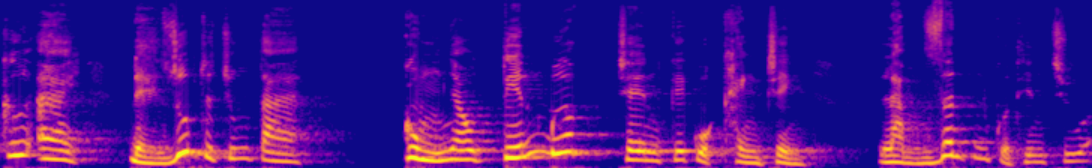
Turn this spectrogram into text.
cứ ai để giúp cho chúng ta cùng nhau tiến bước trên cái cuộc hành trình làm dân của Thiên Chúa.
